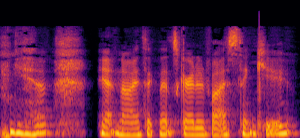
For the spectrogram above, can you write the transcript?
yeah, yeah. No, I think that's great advice. Thank you.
